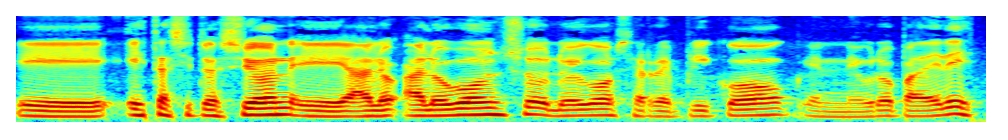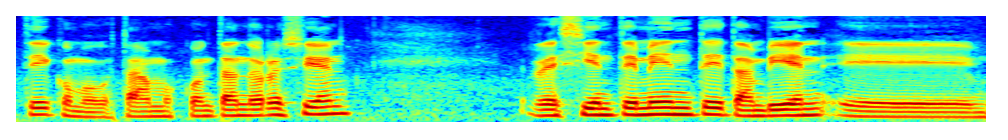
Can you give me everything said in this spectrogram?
eh, esta situación a lo, a, lo, bonzo luego se replicó en Europa del Este, como estábamos contando recién, Recientemente también eh,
